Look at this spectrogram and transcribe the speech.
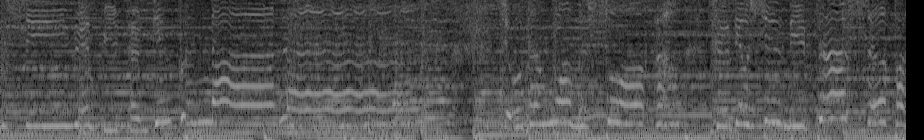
心远比谈天困难。就当我们说好，撤掉心里的设防，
